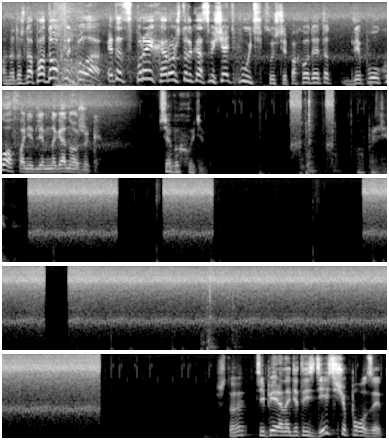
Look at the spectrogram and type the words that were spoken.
Она должна подохнуть была! Этот спрей хорош только освещать путь. Слушайте, походу это для пауков, а не для многоножек. Все, выходим. О, блин. Что? Теперь она где-то здесь еще ползает?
